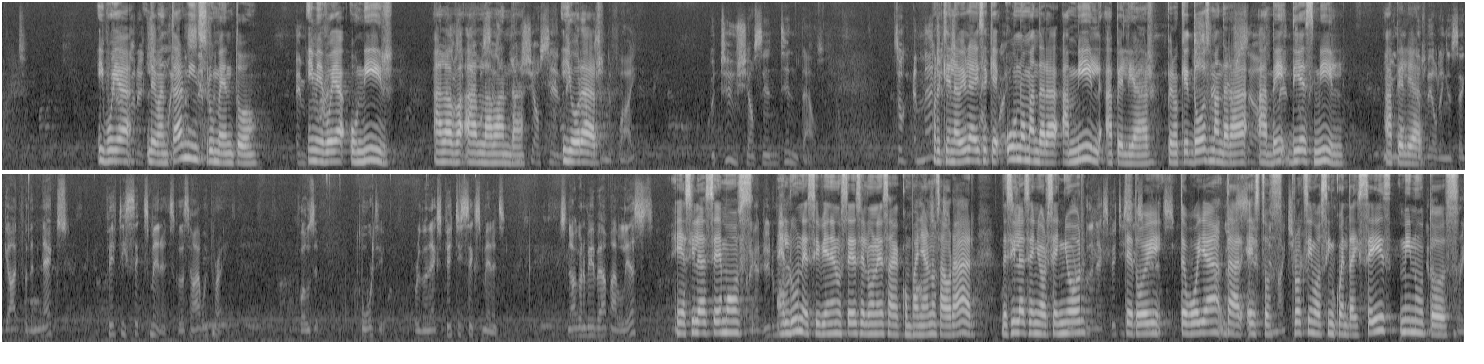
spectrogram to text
Y voy a levantar mi instrumento y me voy a unir a la, a la banda y orar. Porque en la Biblia dice que uno mandará a mil a pelear, pero que dos mandará a diez mil a pelear. close at 4 till for the next 56 minutes. It's not going to be about my list. Y así le hacemos el lunes, si vienen ustedes el lunes a acompañarnos a orar, decirle al Señor, Señor, te doy, te voy a dar estos próximos 56 minutos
